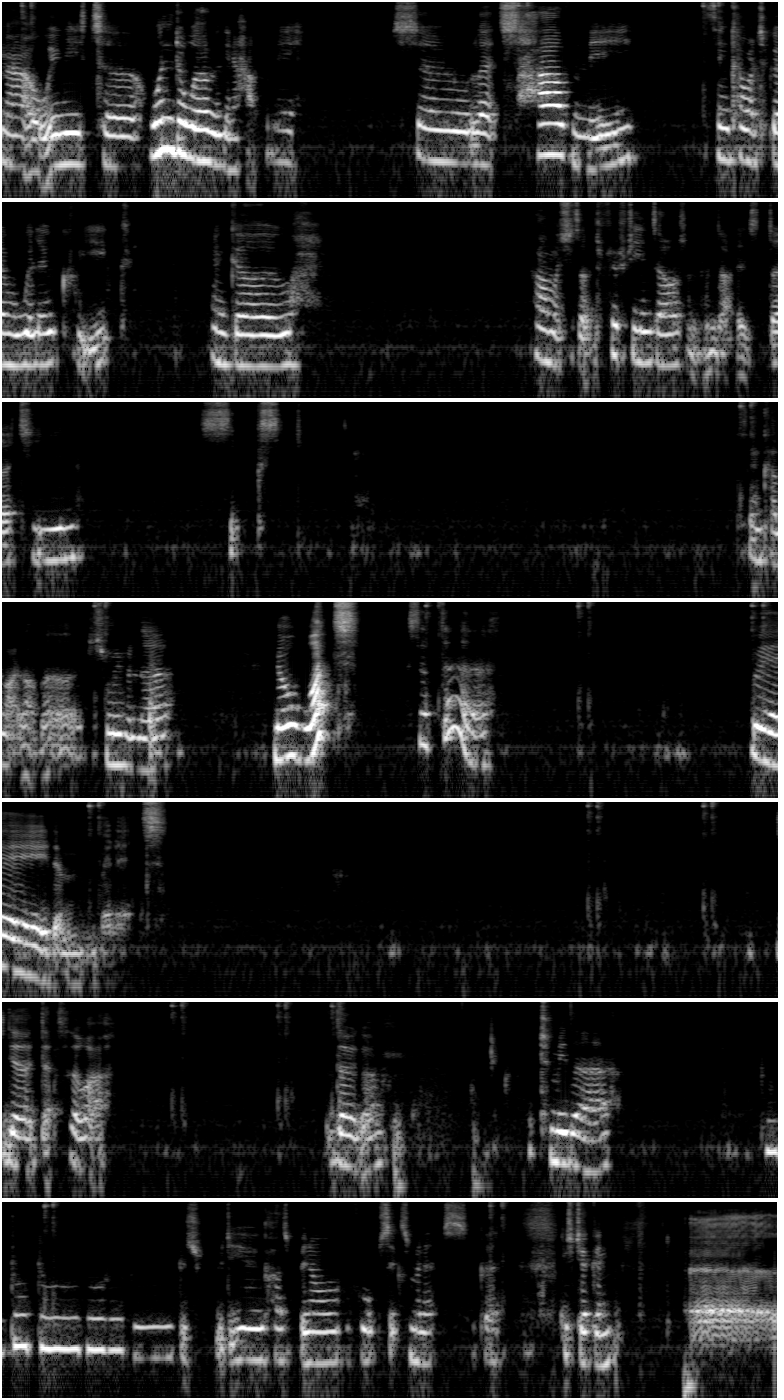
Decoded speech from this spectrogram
now we need to wonder where we're going to have me. So let's have me. I think I want to go in Willow Creek and go. How much is that? 15,000 and that is 13. 60. I think I like that better. Just moving there. No, what? I said there. Wait a minute. Yeah, that's a lot. There we go. To me there. This video has been on for six minutes. Okay, just checking.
